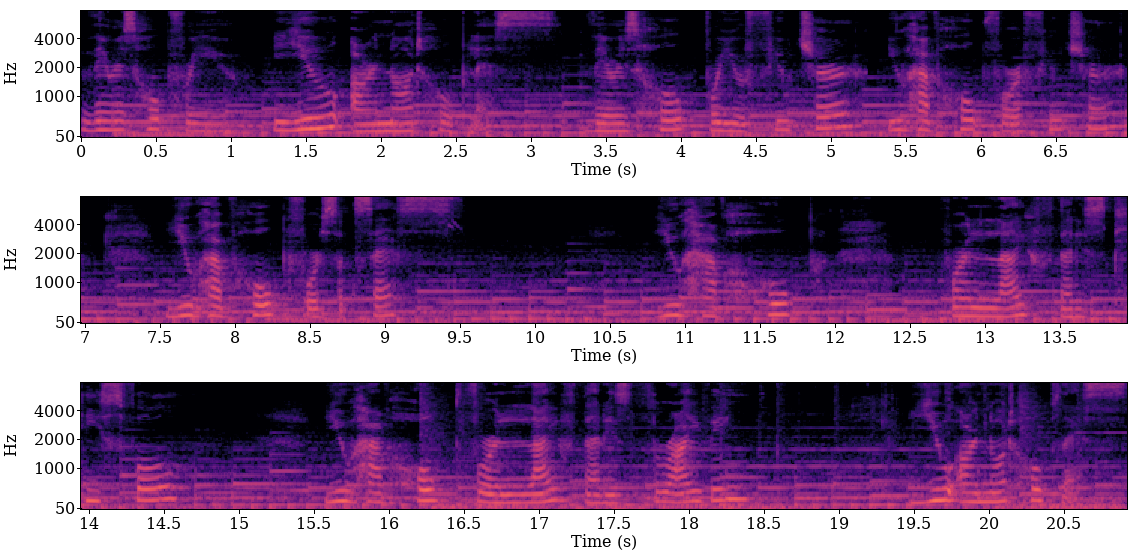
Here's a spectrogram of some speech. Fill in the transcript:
There is hope for you. You are not hopeless. There is hope for your future. You have hope for a future. You have hope for success. You have hope for a life that is peaceful. You have hope for a life that is thriving. You are not hopeless.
